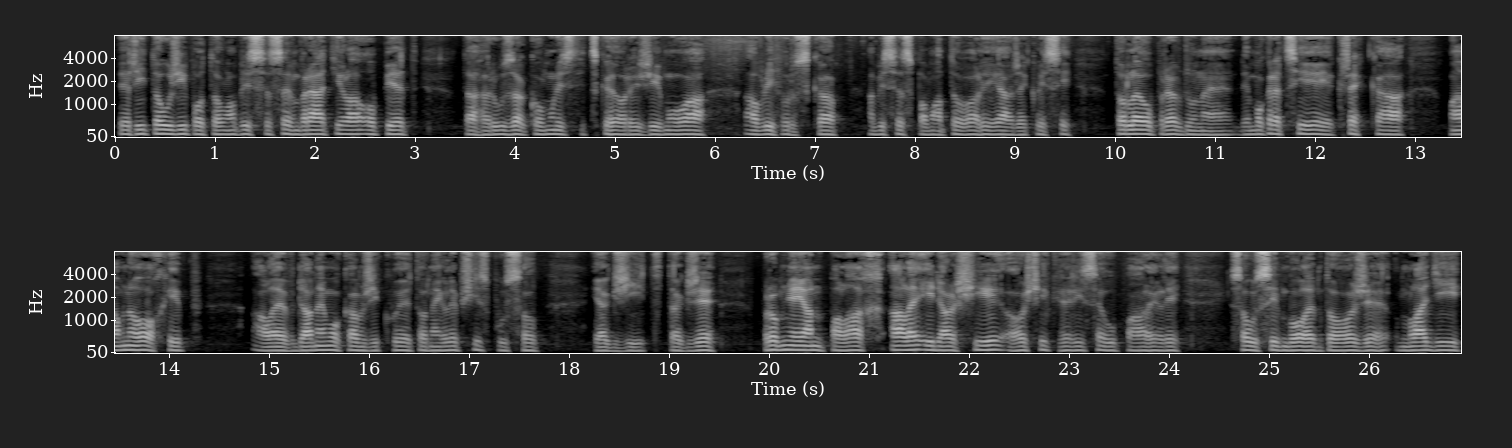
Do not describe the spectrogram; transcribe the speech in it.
kteří touží potom, aby se sem vrátila opět ta hrůza komunistického režimu a, a vliv Ruska, aby se spamatovali a řekli si, tohle opravdu ne. Demokracie je křehká, má mnoho chyb, ale v daném okamžiku je to nejlepší způsob, jak žít. Takže pro mě Jan Palach, ale i další hoši, kteří se upálili, jsou symbolem toho, že mladí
